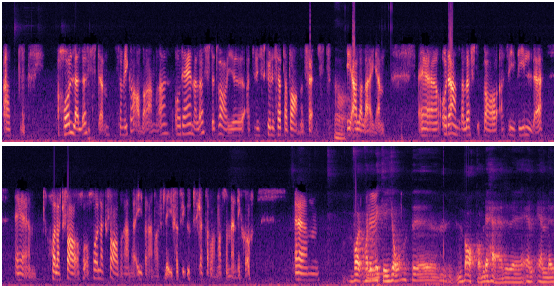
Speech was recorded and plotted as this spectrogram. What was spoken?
att hålla löften som vi gav varandra. Och det ena löftet var ju att vi skulle sätta barnen främst Ja. i alla lägen. Eh, och det andra löftet var att vi ville eh, hålla, kvar, hå- hålla kvar varandra i varandras liv för att vi uppskattar varandra som människor. Ehm, Var, var det Mm. mycket jobb eh, bakom det här eh, el- eller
